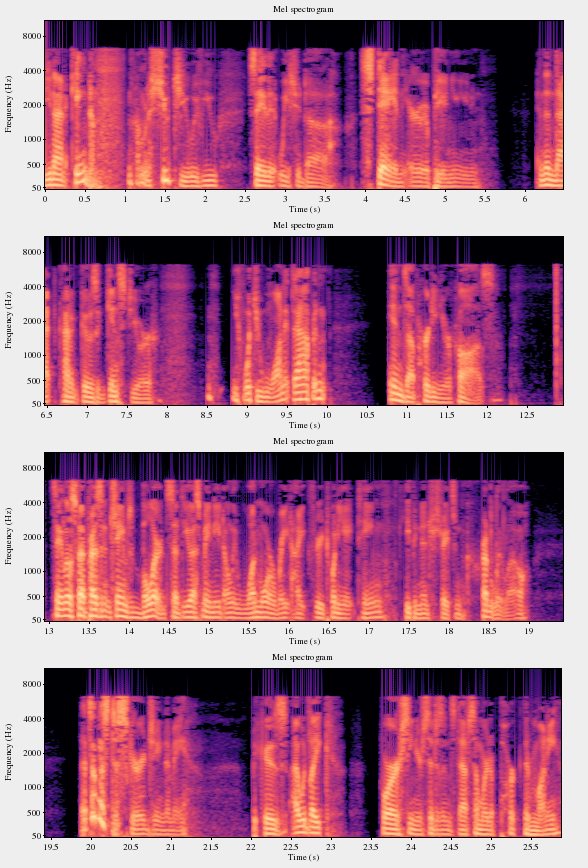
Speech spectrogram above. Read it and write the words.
the United Kingdom. I'm going to shoot you if you say that we should uh, stay in the European Union. And then that kind of goes against your what you want it to happen ends up hurting your cause. St. Louis Fed President James Bullard said the U.S. may need only one more rate hike through 2018, keeping interest rates incredibly low. That's almost discouraging to me because I would like for our senior citizens to have somewhere to park their money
